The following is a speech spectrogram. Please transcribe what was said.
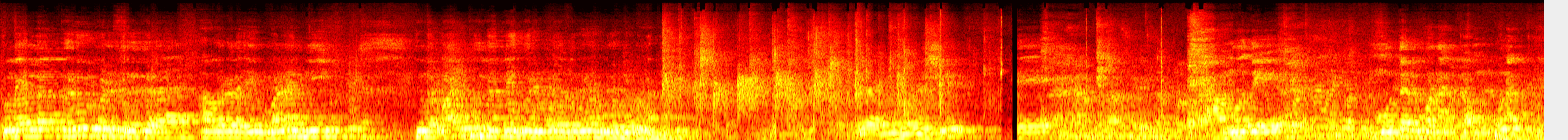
உண்மை எல்லாம் பெருமைப்படுத்தியிருக்கிற அவர்களையும் வணங்கி இந்த வாய்ப்பு நன்றி கூறி விடைபெறுகிறேன். நன்றி மகிழ்ச்சி அமுதே முதல் வணக்கம் உனக்கு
